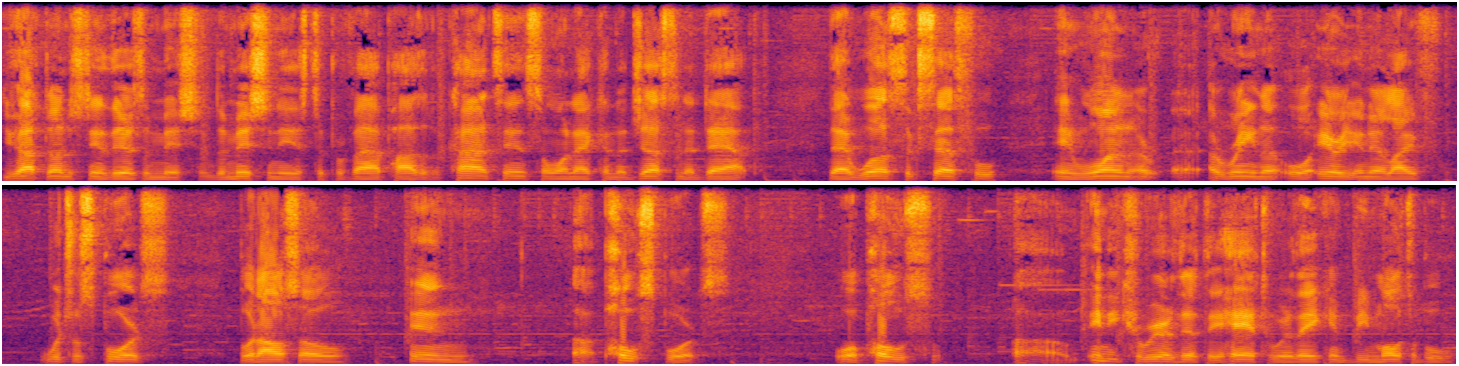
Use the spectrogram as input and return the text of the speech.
you have to understand there's a mission. The mission is to provide positive content, someone that can adjust and adapt, that was successful in one arena or area in their life, which was sports, but also in uh, post sports or post uh, any career that they had to where they can be multiple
